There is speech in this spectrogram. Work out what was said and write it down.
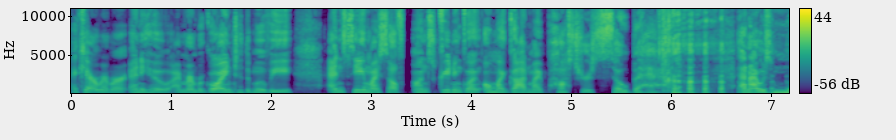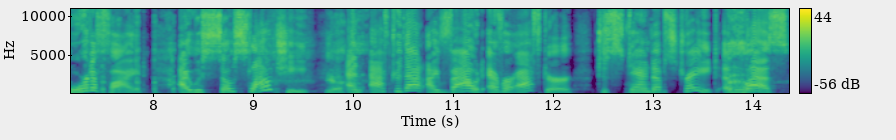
I can't remember. Anywho, I remember going to the movie and seeing myself on screen and going, oh my God, my posture is so bad. and I was mortified. I was so slouchy. Yeah. And after that, I vowed ever after to stand up straight, unless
